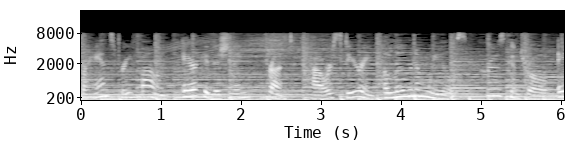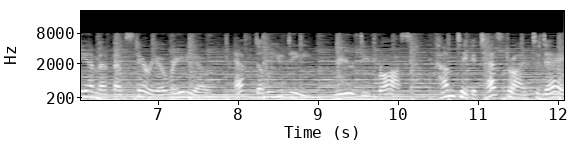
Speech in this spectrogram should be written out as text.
for hands-free phone, air conditioning, front, power steering, aluminum wheels, cruise control, AM FM stereo radio, FWD, rear defrost. Come take a test drive today.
